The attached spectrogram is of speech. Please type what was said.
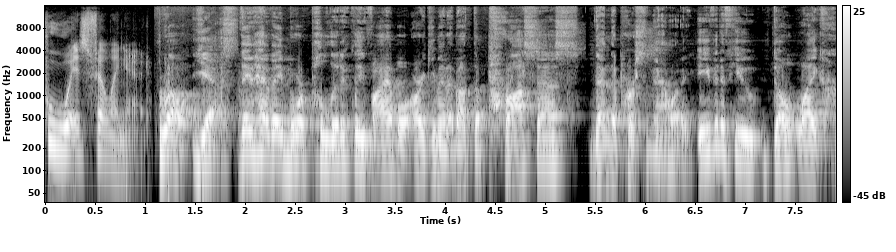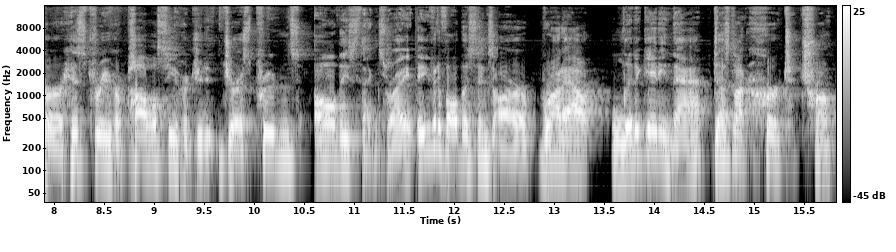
who is filling it. Well, yes, they have a more politically viable argument about the process than the personality. Even if you don't like her history, her policy, her ju- jurisprudence, all these things, right? Even if all those things are brought out, litigating that does not hurt Trump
